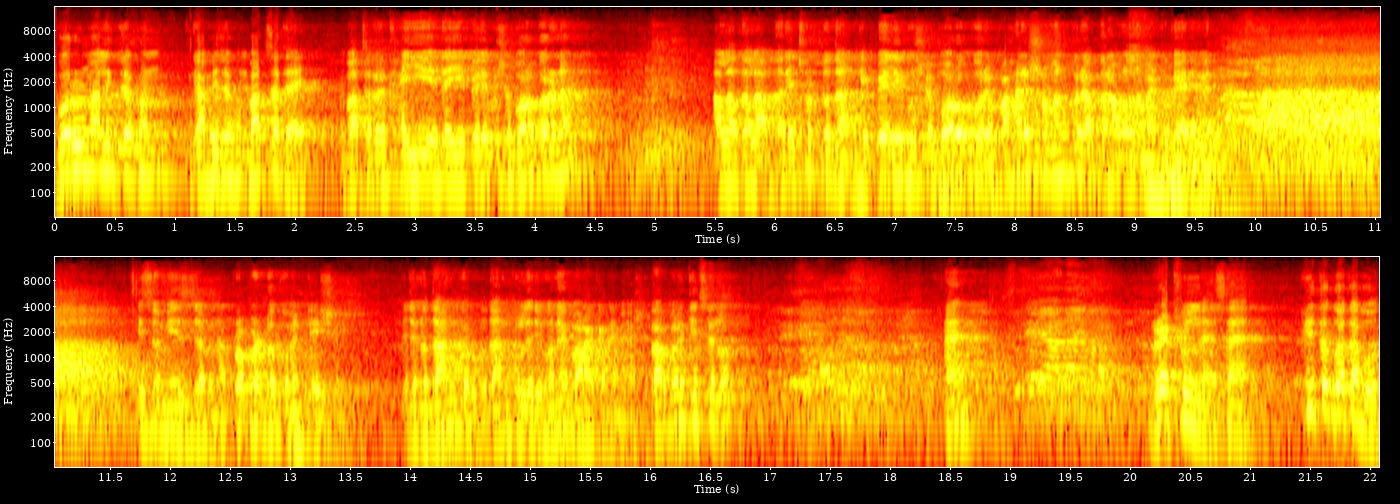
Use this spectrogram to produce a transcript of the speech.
গরুর মালিক যখন, গাভী যখন বাচ্চা দেয়, বাচ্চাটা খাইয়ে দাইয়ে পেলে বসে বড় করে না? আল্লাহ তালা আপনার এই ছোট্ট দানকে পেলে বসে বড় করে, পাহাড়ের সমান করে আপনার আমল নামায় ঢুকাই দেবেন। কিছু মিস যাবে না প্রপার ডকুমেন্টেশন এই জন্য দান করব, দান করলে জীবনে বারাকা নেমে আসে। তারপরে কি ছিল? হ্যাঁ? গ্রেটফুলনেস হ্যাঁ। কৃতজ্ঞতা বোধ।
